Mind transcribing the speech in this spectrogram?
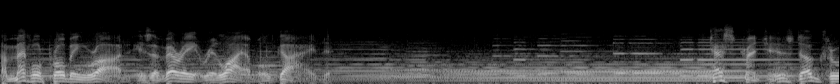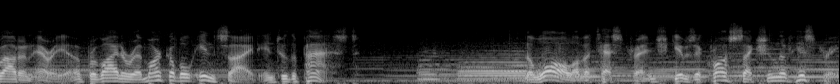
a metal probing rod is a very reliable guide. Test trenches dug throughout an area provide a remarkable insight into the past. The wall of a test trench gives a cross-section of history.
